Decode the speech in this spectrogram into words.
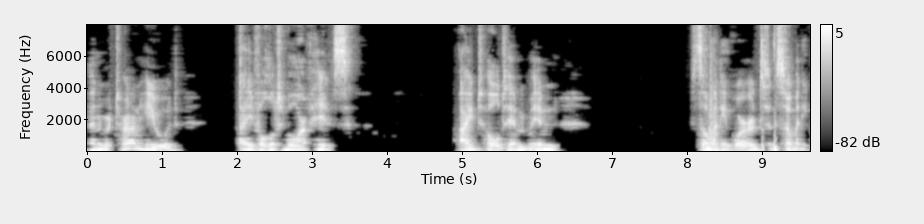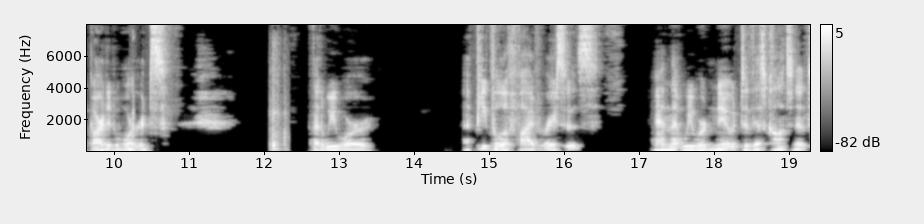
and in return he would divulge more of his. I told him in so many words and so many guarded words that we were a people of five races and that we were new to this continent.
